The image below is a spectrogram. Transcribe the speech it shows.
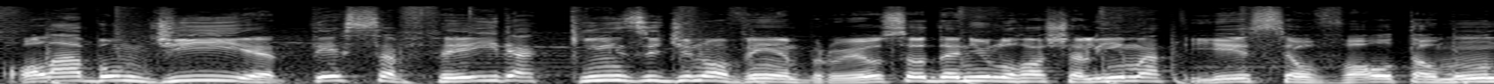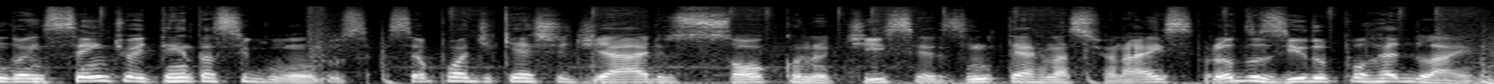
Olá, bom dia! Terça-feira, 15 de novembro. Eu sou Danilo Rocha Lima e esse é o Volta ao Mundo em 180 Segundos, seu podcast diário só com notícias internacionais produzido por Headline.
